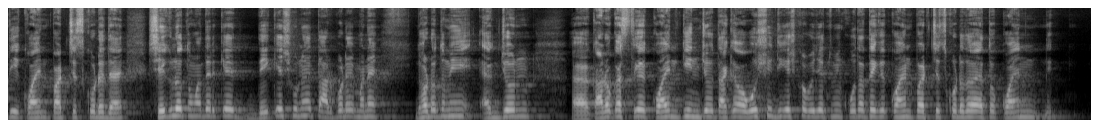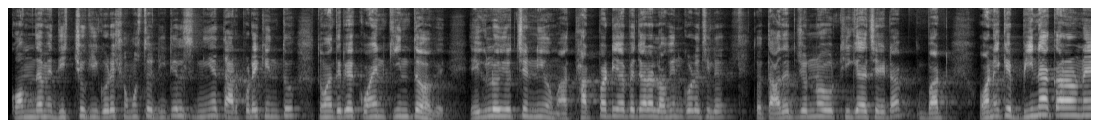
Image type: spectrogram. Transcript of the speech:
দিয়ে কয়েন পারচেস করে দেয়, সেগুলো তোমাদেরকে দেখে শুনে তারপরে মানে ধরো তুমি একজন কারও কাছ থেকে কয়েন কিনছো, তাকে অবশ্যই জিজ্ঞেস করবে যে তুমি কোথা থেকে কয়েন পারচেস করে দাও, এত কয়েন কম দামে দিচ্ছ কী করে? সমস্ত ডিটেলস নিয়ে তারপরে কিন্তু তোমাদেরকে কয়েন কিনতে হবে। এগুলোই হচ্ছে নিয়ম। আর থার্ড পার্টি অ্যাপে যারা লগ ইন করেছিলে, তো তাদের জন্য ঠিক আছে এটা। বাট অনেকে বিনা কারণে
